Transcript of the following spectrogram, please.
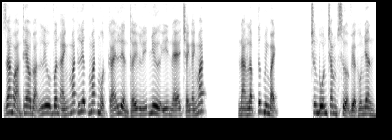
Giang Hoảng theo đoạn Lưu Vân ánh mắt liếc mắt một cái liền thấy Lý Như ý né tránh ánh mắt. Nàng lập tức minh bạch. Chương 400 sửa việc hôn nhân.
